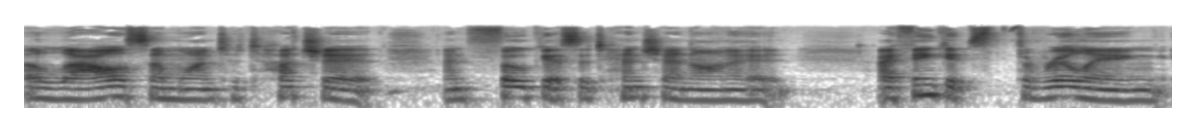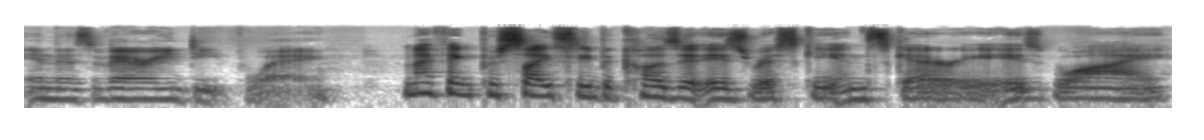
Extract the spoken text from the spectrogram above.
allow someone to touch it and focus attention on it, I think it's thrilling in this very deep way. And I think precisely because it is risky and scary is why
